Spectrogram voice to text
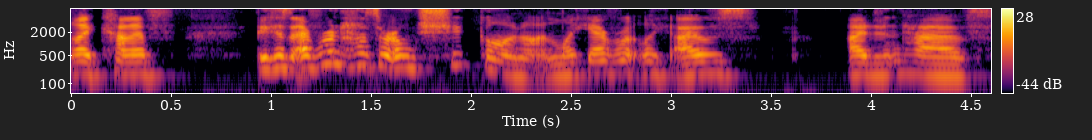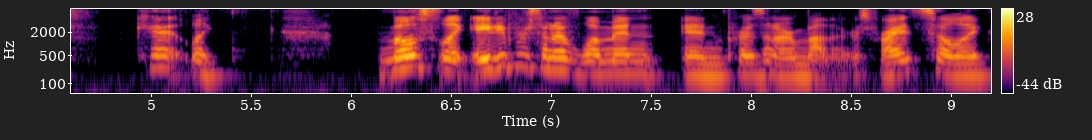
like kind of because everyone has their own shit going on. Like everyone, like I was, I didn't have kid. Like most, like eighty percent of women in prison are mothers, right? So like,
